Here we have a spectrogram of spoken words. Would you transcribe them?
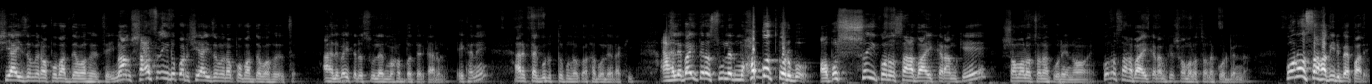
শিয়াইজমের অপবাদ দেওয়া হয়েছে। ইমাম শাসির উপর শিয়াইজমের অপবাদ দেওয়া হয়েছে আহলে বাইত রসুলের মহব্বতের কারণে। এখানে আরেকটা গুরুত্বপূর্ণ কথা বলে রাখি। আহলে বাইত রসুলের মহব্বত করব অবশ্যই কোনো সাহাবাই কারামকে সমালোচনা করে নয়। কোনো সাহাবাই কারামকে সমালোচনা করবেন না। কোনো সাহাবির ব্যাপারে।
